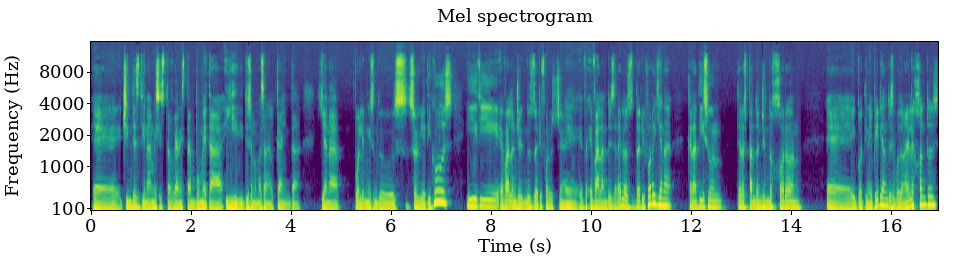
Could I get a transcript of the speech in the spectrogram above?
ε, τσίντες δυνάμεις στο Αφγανιστάν που μετά ήδη τους ονομάσαν Αλκάιντα για να πολεμήσουν τους Σοβιετικούς. Ήδη έβαλαν και τους δορυφόρους, και, ε, έβαλαν το Ισραήλ ως δορυφόρο για να κρατήσουν τέλος πάντων και των χωρών ε, υπό την επίρρεια τους, υπό τον έλεγχο τους,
